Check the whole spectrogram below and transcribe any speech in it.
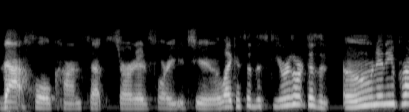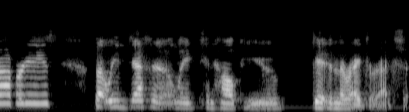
that whole concept started for you too. Like I said, the ski resort doesn't own any properties, but we definitely can help you get in the right direction.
